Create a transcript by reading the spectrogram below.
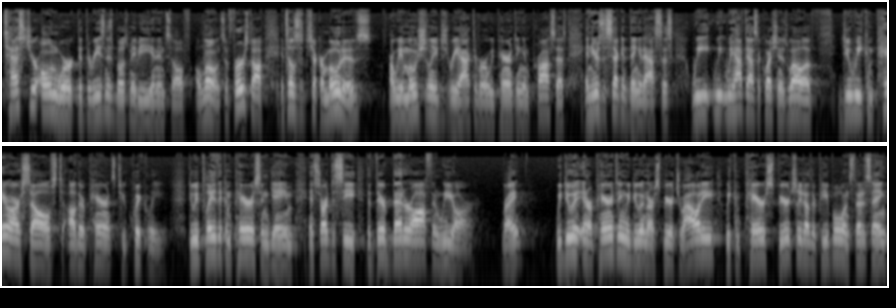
test your own work that the reason his boast may be in himself alone. So, first off, it tells us to check our motives. Are we emotionally just reactive or are we parenting in process? And here's the second thing it asks us we, we, we have to ask the question as well of do we compare ourselves to other parents too quickly? Do we play the comparison game and start to see that they're better off than we are, right? We do it in our parenting, we do it in our spirituality. We compare spiritually to other people instead of saying,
